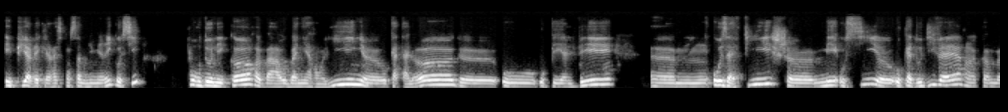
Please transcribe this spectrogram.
et puis avec les responsables numériques aussi pour donner corps bah, aux bannières en ligne, euh, aux catalogues, aux, PLV, aux affiches, mais aussi aux cadeaux divers, comme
